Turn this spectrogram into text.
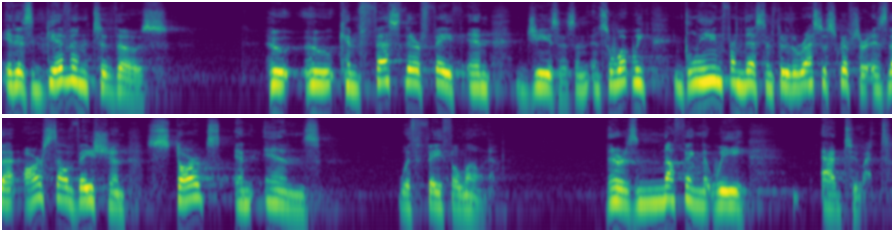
it is given to those who, who confess their faith in Jesus. And, and so, what we glean from this and through the rest of Scripture is that our salvation starts and ends with faith alone. There is nothing that we add to it.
